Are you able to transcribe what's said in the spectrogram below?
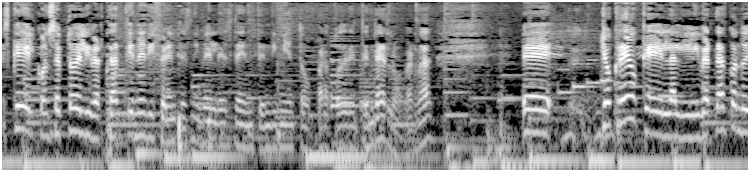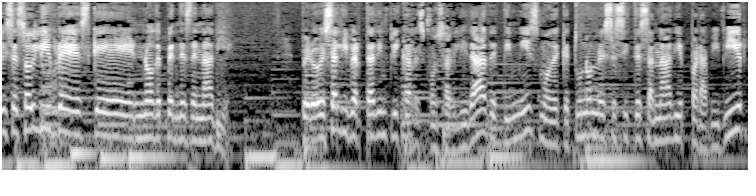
Es que el concepto de libertad tiene diferentes niveles de entendimiento para poder entenderlo, ¿verdad? Eh, yo creo que la libertad cuando dices soy libre es que no dependes de nadie. Pero esa libertad implica responsabilidad de ti mismo, de que tú no necesites a nadie para vivir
